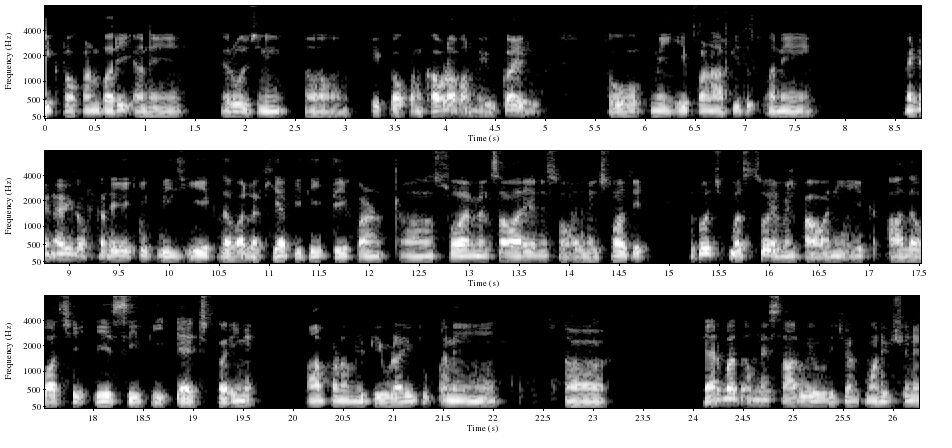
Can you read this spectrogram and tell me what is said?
એક ટોકણ ભરી અને રોજની એક ટોકણ ખવડાવવાનું એવું કહેલું તો મેં એ પણ આપી હતું અને વેટરનરી ડૉક્ટરે એક બીજી એક દવા લખી આપી હતી. તે પણ સો એમએલ સવારે અને સો એમએલ સોજે રોજ બસો એમએલ પાવાની એક આ દવા છે, એ સીપીએચ કરીને. આ પણ અમે પીવડાવ્યું હતું અને ત્યારબાદ અમને સારું એવું રિઝલ્ટ મળ્યું છે અને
